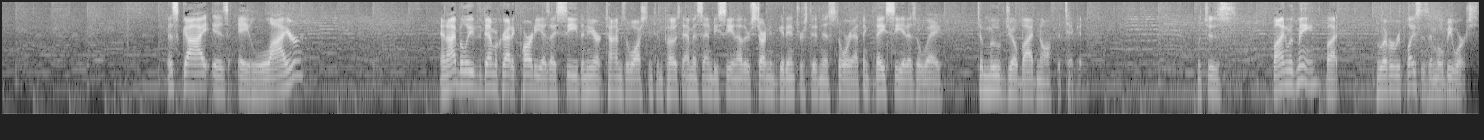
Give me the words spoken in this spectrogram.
This guy is a liar. And I believe the Democratic Party, as I see the New York Times, the Washington Post, MSNBC, and others starting to get interested in this story, I think they see it as a way to move Joe Biden off the ticket, which is fine with me, but whoever replaces him will be worse.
